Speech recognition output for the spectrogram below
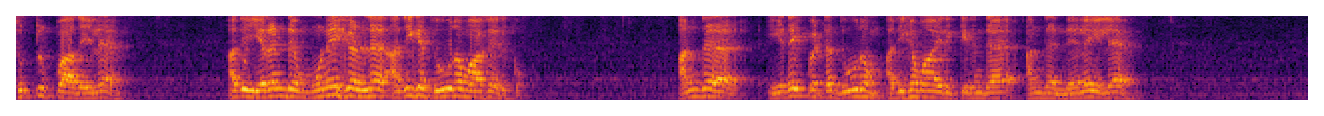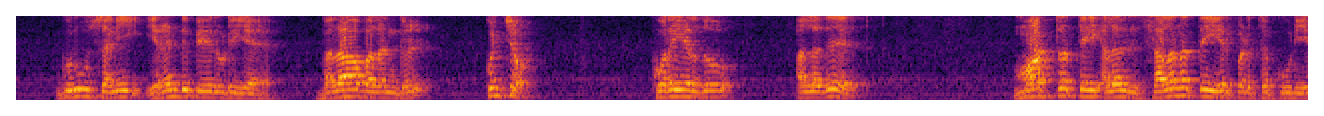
சுற்றுப்பாதையில் அது இரண்டு முனைகளில் அதிக தூரமாக இருக்கும். அந்த இடைப்பட்ட தூரம் அதிகமாக இருக்கின்ற அந்த நிலையில் குரு சனி இரண்டு பேருடைய பலாபலன்கள் கொஞ்சம் குறையிறதோ அல்லது மாற்றத்தை அல்லது சலனத்தை ஏற்படுத்தக்கூடிய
